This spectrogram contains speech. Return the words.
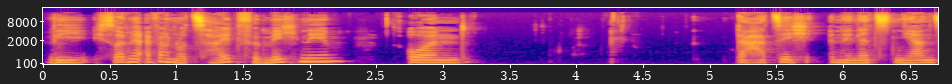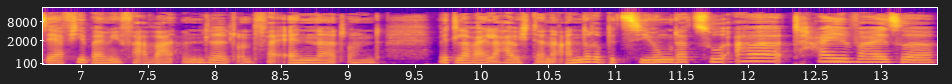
wie, ich soll mir einfach nur Zeit für mich nehmen und da hat sich in den letzten Jahren sehr viel bei mir verwandelt und verändert und mittlerweile habe ich da eine andere Beziehung dazu, aber teilweise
